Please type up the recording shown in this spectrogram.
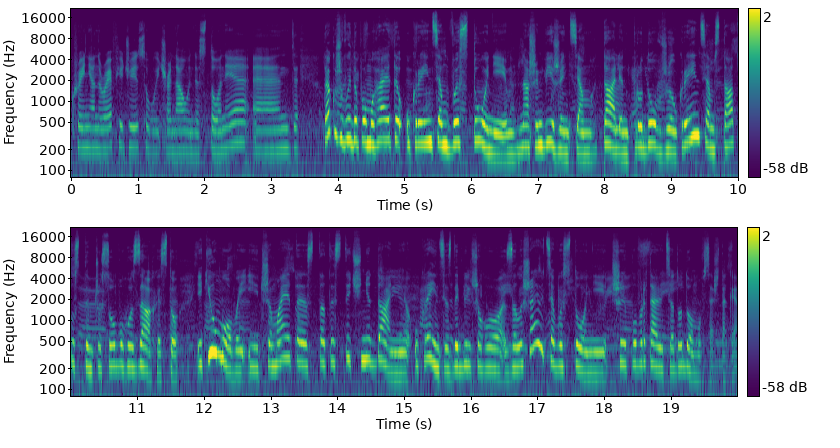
Ukrainian refugees which are now in Estonia and Також ви допомагаєте українцям в Естонії, нашим біженцям. Талін продовжує українцям статус тимчасового захисту. Які умови і чи маєте статистичні дані? Українці здебільшого залишаються в Естонії чи повертаються додому? Все ж таки.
